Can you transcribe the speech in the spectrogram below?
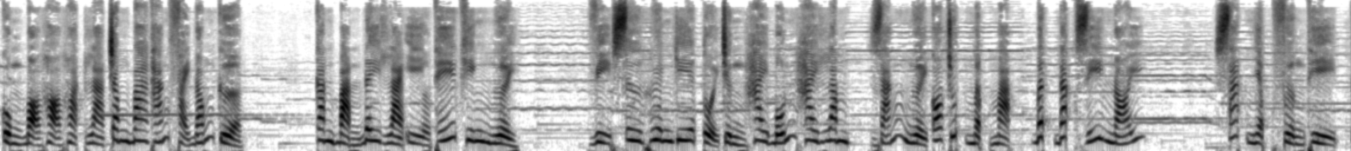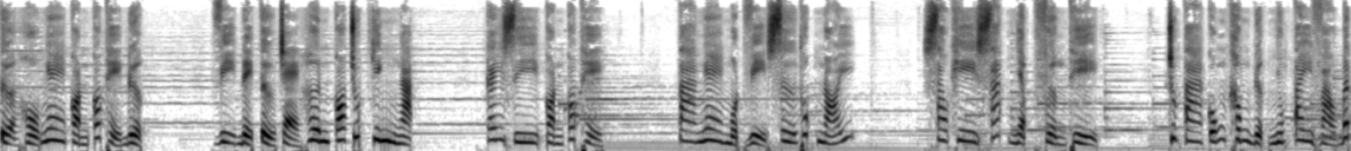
cùng bọn họ hoặc là trong ba tháng phải đóng cửa. Căn bản đây là ỉa thế khinh người. Vị sư huyên kia tuổi chừng hai bốn, hai năm dáng người có chút mập mạp, bất đắc dĩ nói. Sát nhập phường thì tựa hồ nghe còn có thể được. Vị đệ tử trẻ hơn có chút kinh ngạc. Cái gì còn có thể? Ta nghe một vị sư thúc nói. Sau khi sát nhập phường thì chúng ta cũng không được nhúc tay vào bất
